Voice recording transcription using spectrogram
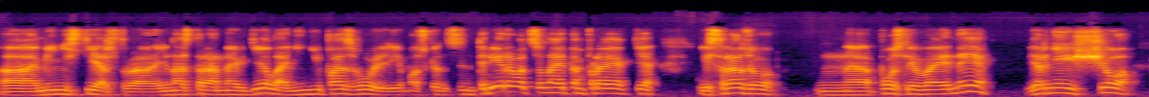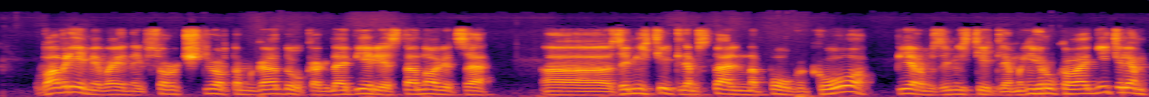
э, Министерства иностранных дел, они не позволили ему сконцентрироваться на этом проекте. И сразу э, после войны, вернее, еще во время войны, в 1944 году, когда Берия становится э, заместителем Сталина по ГКО, первым заместителем и руководителем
